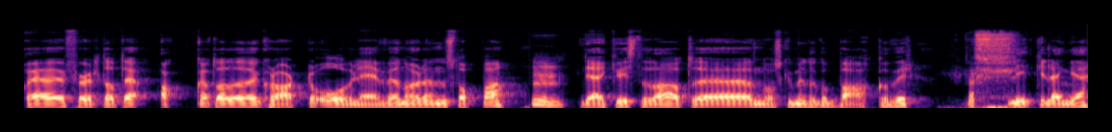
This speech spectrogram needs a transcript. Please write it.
Og jeg følte at jeg akkurat hadde klart å overleve når den stoppa. Det jeg ikke visste da, at eh, nå skulle begynne å gå bakover like lenge.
